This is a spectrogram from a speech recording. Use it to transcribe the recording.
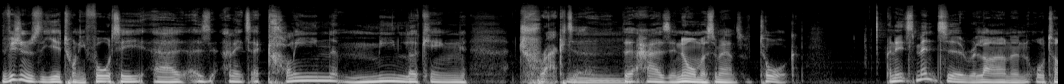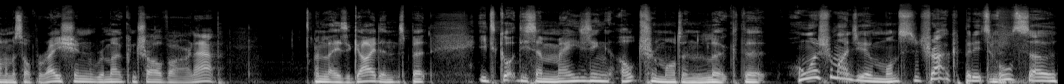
the vision was the year 2040, uh, and it's a clean, mean-looking tractor mm. that has enormous amounts of torque. And it's meant to rely on an autonomous operation, remote control via an app, and laser guidance, but it's got this amazing ultra modern look that almost reminds you of a monster truck, but it's mm. also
